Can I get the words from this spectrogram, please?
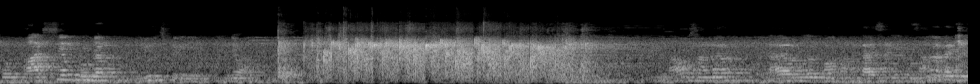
तो आरसीएम प्रोडक्ट यूज़ करिए। धन्यवाद। नाव सांगा काय वाटलं मामानं काय सांगितलं सांगा काही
